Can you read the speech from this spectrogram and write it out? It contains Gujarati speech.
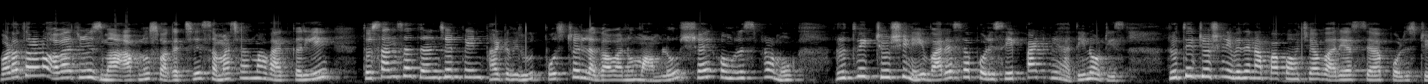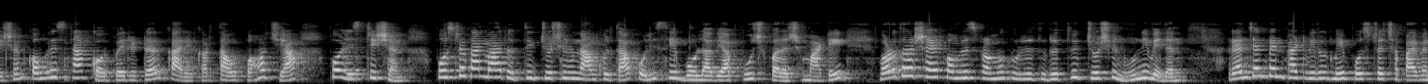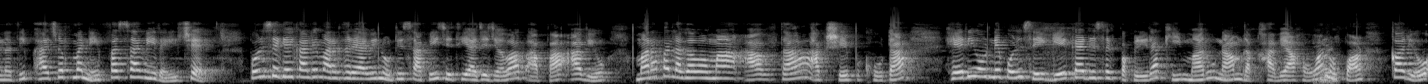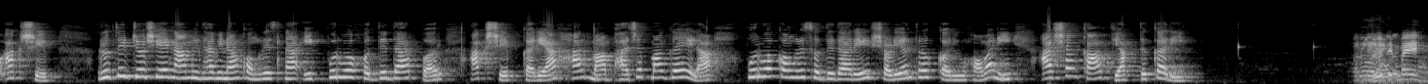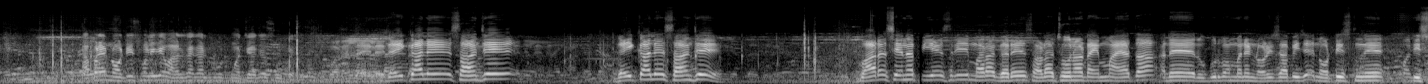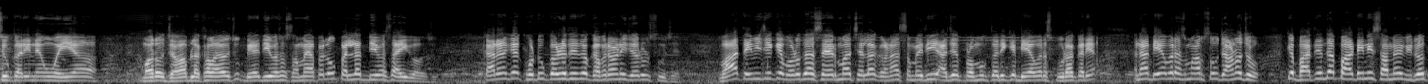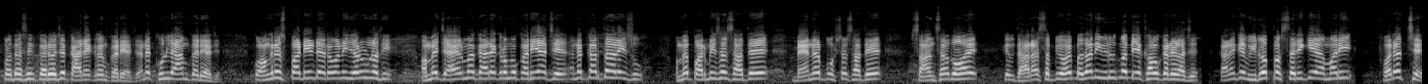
વડોદરાનો અવાજ ન્યૂઝમાં આપનું સ્વાગત છે. સમાચારમાં વાત કરીએ તો સાંસદ રંજનબેન ભટ્ટ વિરુદ્ધ પોસ્ટર લગાવવાનો મામલો શહેર કોંગ્રેસ પ્રમુખ ઋત્વિક જોશીને વારસા પોલીસે પાઠવી હતી નોટિસ. ઋત્વિક જોશી નિવેદન આપવા પહોંચ્યા વારિયાસા પોલીસ સ્ટેશન. કોંગ્રેસના કોર્પોરેટર કાર્યકર્તાઓ પહોંચ્યા પોલીસ સ્ટેશન. પોસ્ટરકાંડમાં ઋત્વિક જોશીનું નામ ખુલતા પોલીસે બોલાવ્યા પૂછપરછ માટે વડોદરા શહેર કોંગ્રેસ પ્રમુખ ઋત્વિક જોશીનું નિવેદન. રંજનબેન ભટ્ટ વિરુદ્ધ મેં પોસ્ટર છપાવ્યા નથી ભાજપ મને ફસાવી રહી છે. પોલીસે ગઈકાલે મારા ઘરે આવી નોટિસ આપી જેથી આજે જવાબ આપવા આવ્યો. મારા પર લગાવવામાં આવતા આક્ષેપ ખોટા. હેરિયોડને પોલીસે ગેરકાયદેસર પકડી રાખી મારું નામ લખાવ્યા હોવાનો પણ કર્યો આક્ષેપ. ઋત્વિક જોશીએ નામ લીધા વિના કોંગ્રેસના એક પૂર્વ હોદ્દેદાર પર આક્ષેપ કર્યા. હાલમાં ભાજપમાં ગયેલા પૂર્વ કોંગ્રેસ હોદ્દેદારે ષડયંત્ર કર્યું હોવાની આશંકા વ્યક્ત કરી. આપણે નોટિસ મળી છે વારસા કાર્ડ પહોંચ્યા છે, શું ગઈકાલે સાંજે ગઈકાલે સાંજે વારસિયાના પીએસશ્રી મારા ઘરે સાડા છના ટાઈમમાં આવ્યા હતા અને રૂબરૂમાં મને નોટિસ આપી છે. નોટિસને ઇસ્યુ કરીને હું અહીંયા મારો જવાબ લખાવા આવ્યો છું. બે દિવસનો સમય આપેલો, હું પહેલા જ દિવસ આવી ગયો છું. કારણ કે ખોટું કર્યું નથી તો ગભરાવાની જરૂર શું છે? વાત એવી છે કે વડોદરા શહેરમાં છેલ્લા ઘણા સમયથી આજે પ્રમુખ તરીકે બે વર્ષ પૂરા કર્યા અને આ બે વર્ષમાં આપ સૌ જાણો છો કે ભારતીય જનતા પાર્ટીની સામે વિરોધ પ્રદર્શિત કર્યો છે, કાર્યક્રમ કર્યા છે અને ખુલ્લે આમ કર્યા છે. કોંગ્રેસ પાર્ટીને ડરવાની જરૂર નથી. અમે જાહેરમાં કાર્યક્રમો કર્યા છે અને કરતા રહીશું. અમે પરમિશન સાથે, બેનર પોસ્ટર સાથે સાંસદ હોય કે ધારાસભ્ય હોય બધાની વિરુદ્ધમાં દેખાવ કરેલા છે. કારણ કે વિરોધ પક્ષ તરીકે અમારી ફરજ છે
